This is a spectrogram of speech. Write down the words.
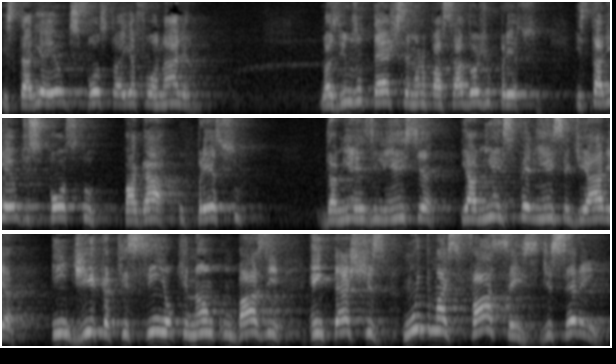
estaria eu disposto a ir à fornalha? Nós vimos o teste semana passada, hoje o preço. Estaria eu disposto a pagar o preço da minha resiliência e a minha experiência diária indica que sim ou que não, com base em testes muito mais fáceis de serem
